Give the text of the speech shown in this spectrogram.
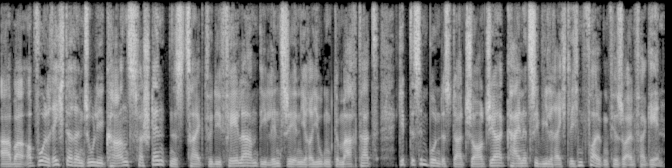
Aber obwohl Richterin Julie Carnes Verständnis zeigt für die Fehler, die Lindsay in ihrer Jugend gemacht hat, gibt es im Bundesstaat Georgia keine zivilrechtlichen Folgen für so ein Vergehen.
